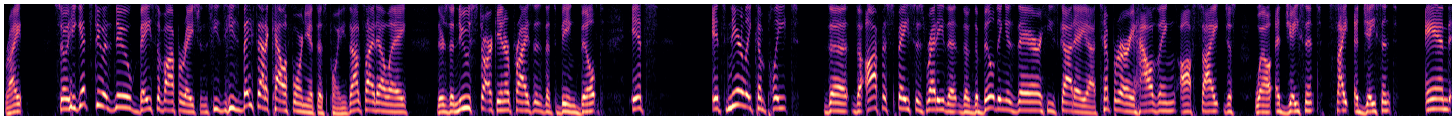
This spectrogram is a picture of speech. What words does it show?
right? So he gets to his new base of operations. He's he's based out of California at this point. He's outside LA. There's a new Stark Enterprises that's being built. It's it's nearly complete the the office space is ready. The the, the building is there. He's got a uh, temporary housing off site, just well adjacent, site adjacent, and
